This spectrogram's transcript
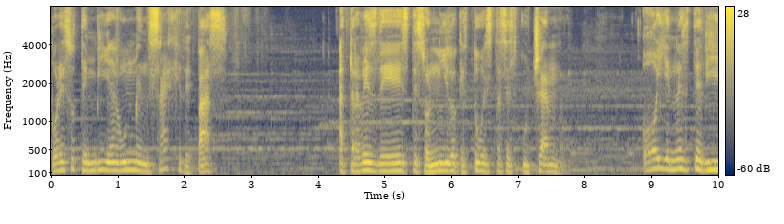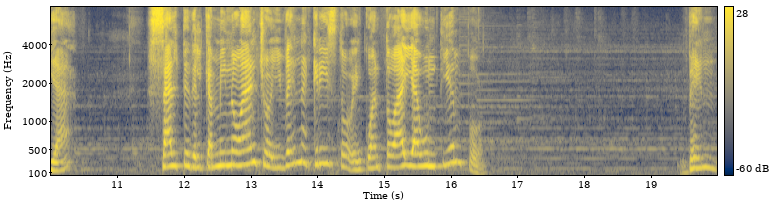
Por eso te envía un mensaje de paz. a través de este sonido que tú estás escuchando. Hoy en este día, salte del camino ancho y ven a Cristo en cuanto haya un tiempo. Ven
